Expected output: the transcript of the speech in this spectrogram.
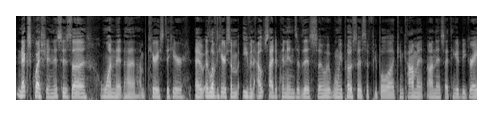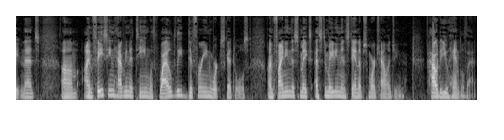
next question. This is uh, one that uh, I'm curious to hear. I'd love to hear some even outside opinions of this. So when we post this, if people uh, can comment on this, I think it'd be great. And that's um, I'm facing having a team with wildly differing work schedules. I'm finding this makes estimating and stand ups more challenging. How do you handle that?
